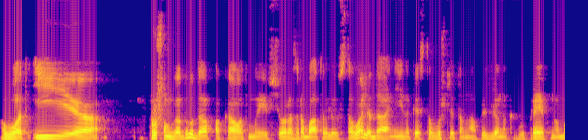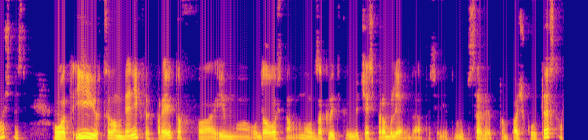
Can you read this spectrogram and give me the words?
Вот. И в прошлом году, да, пока вот мы все разрабатывали, уставали, да, они наконец-то вышли там на определенную как бы проектную мощность, вот. И в целом для некоторых проектов а, им а, удалось там, ну, закрыть как бы часть проблем. Да? То есть они там, написали там, пачку тестов,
